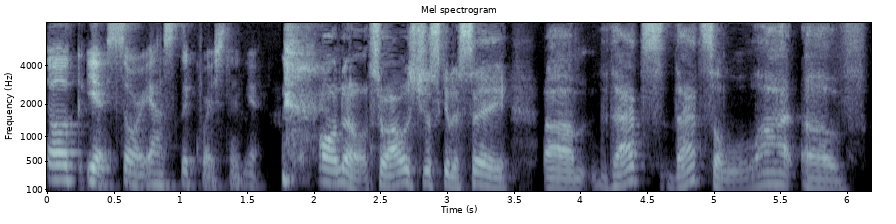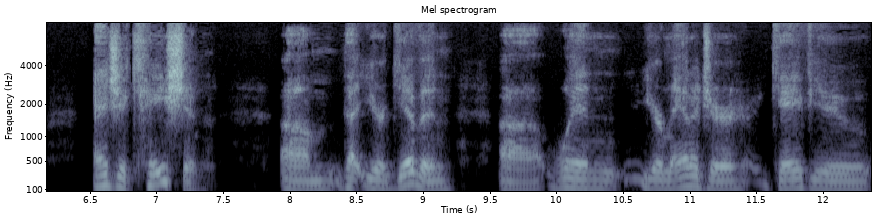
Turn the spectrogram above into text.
talk. Yes. Yeah, sorry. Ask the question. Yeah. oh no. So I was just going to say um, that's that's a lot of education um, that you're given uh, when your manager gave you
